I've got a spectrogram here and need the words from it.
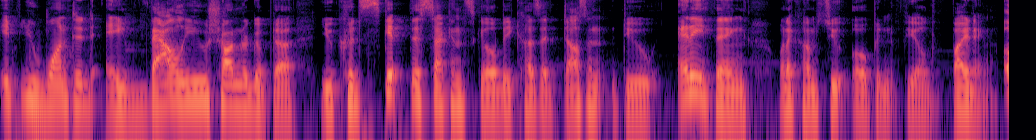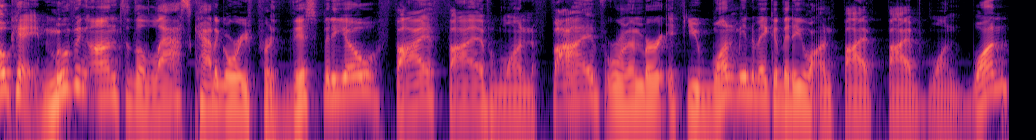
if you wanted a value Chandragupta you could skip this second skill because it doesn't do anything when it comes to open field fighting. Okay moving on to the last category for this video 5515 remember if you want me to make a video on 5511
